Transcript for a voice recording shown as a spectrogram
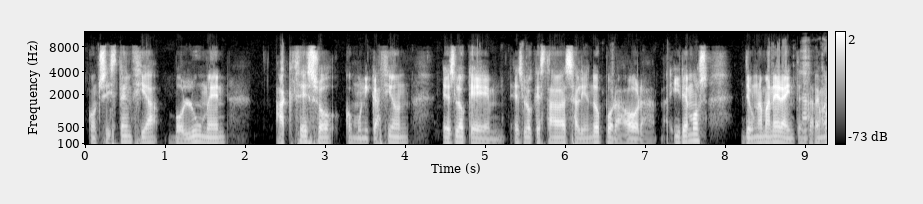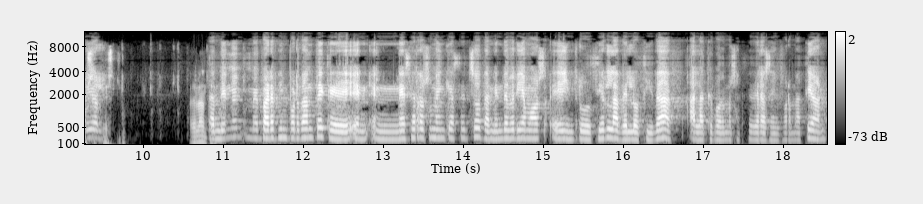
consistencia, volumen, acceso, comunicación es lo que es lo que está saliendo por ahora. Iremos de una manera ah, intentaremos También me parece importante que en, ese resumen que has hecho también deberíamos eh, introducir la velocidad a la que podemos acceder a esa información,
